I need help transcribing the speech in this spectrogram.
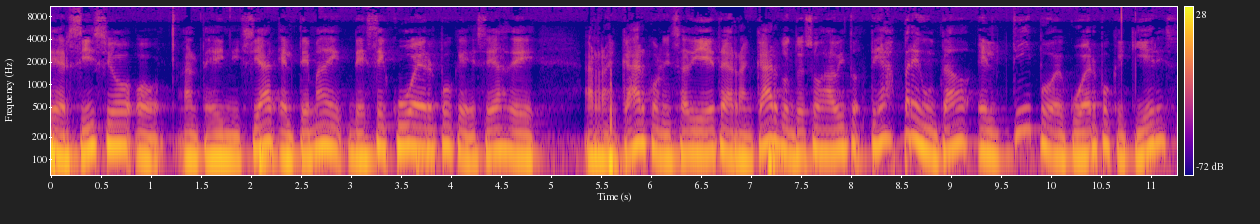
ejercicio o antes de iniciar el tema de, de ese cuerpo que deseas de arrancar con esa dieta, de arrancar con todos esos hábitos, ¿te has preguntado el tipo de cuerpo que quieres?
